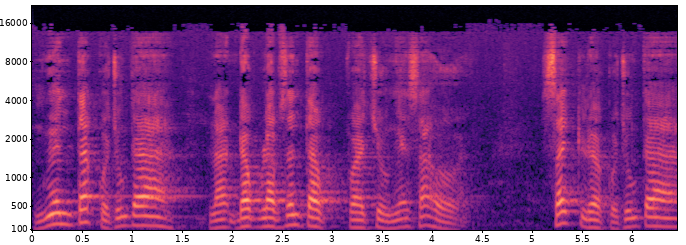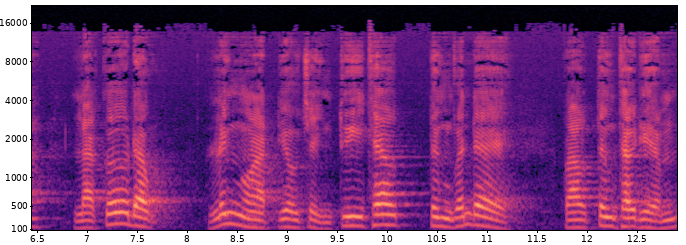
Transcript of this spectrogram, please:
Nguyên tắc của chúng ta là độc lập dân tộc và chủ nghĩa xã hội. Sách lược của chúng ta là cơ động, linh hoạt điều chỉnh tùy theo từng vấn đề vào từng thời điểm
